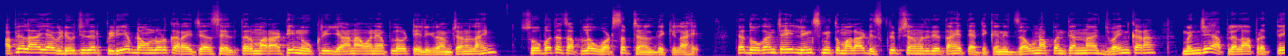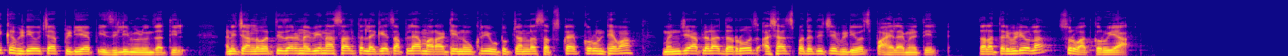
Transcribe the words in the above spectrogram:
आपल्याला या व्हिडिओची जर पी डी एफ डाउनलोड करायची असेल तर मराठी नोकरी या नावाने आपलं टेलिग्राम चॅनल आहे. सोबतच आपलं व्हॉट्सअप चॅनल देखील आहे. त्या दोघांच्याही लिंक्स मी तुम्हाला डिस्क्रिप्शनमध्ये देत आहे. त्या ठिकाणी जाऊन आपण त्यांना जॉईन करा. म्हणजे आपल्याला प्रत्येक व्हिडिओच्या पी डी एफ इझिली मिळून जातील. आणि चॅनलवरती जर नवीन असाल तर लगेच आपल्या मराठी नोकरी यूट्यूब चॅनलला सबस्क्राईब करून ठेवा. म्हणजे आपल्याला दररोज अशाच पद्धतीचे व्हिडिओज पाहायला मिळतील. चला तर व्हिडिओला सुरुवात करूया.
